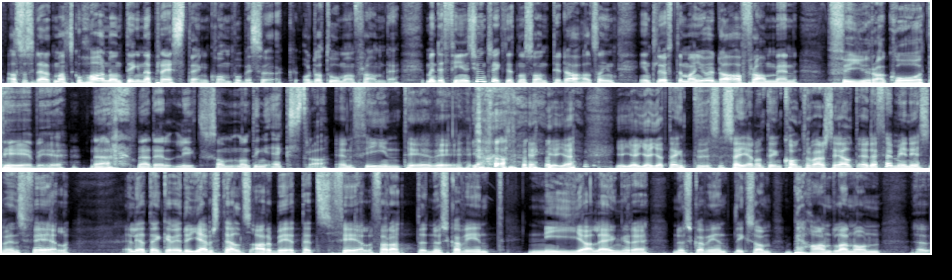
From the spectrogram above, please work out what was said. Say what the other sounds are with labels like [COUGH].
Alltså sådär att man skulle ha någonting när prästen kom på besök och då tog man fram det. Men det finns ju inte riktigt något sånt idag. Alltså in, inte lyfter man ju idag fram en 4K-TV när, när det är liksom någonting extra. En fin TV. [LAUGHS] Ja. jag, jag, jag, jag, tänkte säga någonting kontroversiellt. Är det feminismens fel? Eller jag tänker, är det jämställdhetsarbetets fel? För att nu ska vi inte nia längre, nu ska vi inte liksom behandla någon uh,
